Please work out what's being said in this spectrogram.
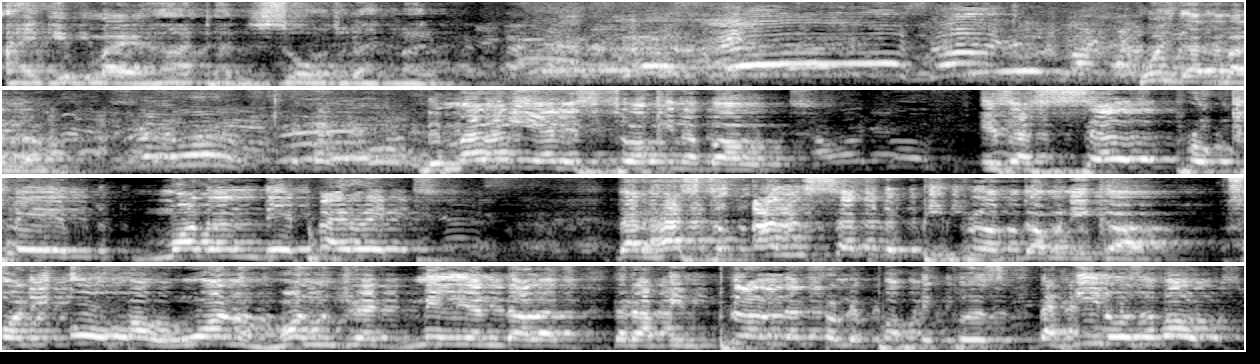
I give my heart and soul to that man. Who is that man now? The man Ian is talking about is a self-proclaimed modern day pirate that has to answer to the people of Dominica for the over 100 million dollars that have been plundered from the public purse that he knows about.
